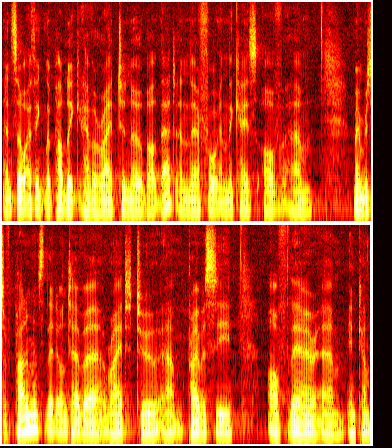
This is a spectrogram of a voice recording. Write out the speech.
And so I think the public have a right to know about that, and therefore, in the case of um, members of parliaments, they don't have a right to um, privacy of their um, income.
